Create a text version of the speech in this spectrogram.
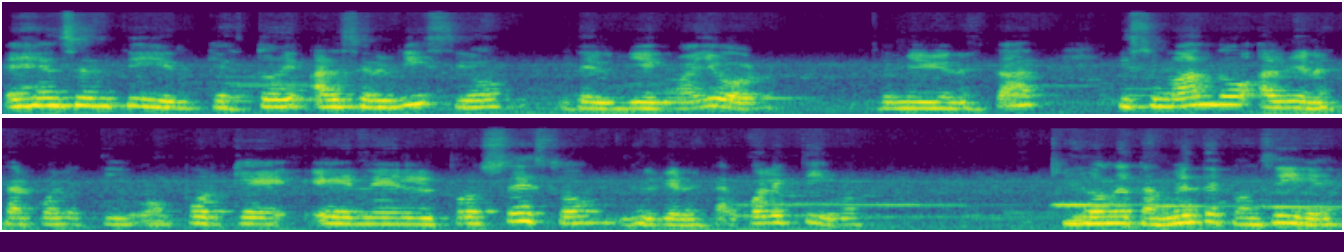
es en sentir que estoy al servicio del bien mayor, de mi bienestar y sumando al bienestar colectivo, porque en el proceso del bienestar colectivo es donde también te consigue.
